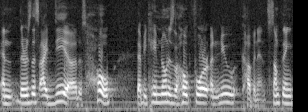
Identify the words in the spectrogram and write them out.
And there was this idea, this hope, that became known as the hope for a new covenant, something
